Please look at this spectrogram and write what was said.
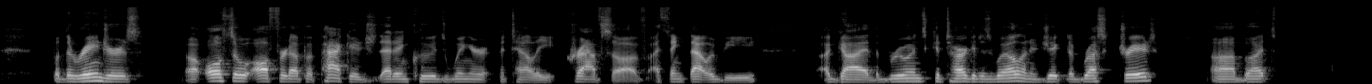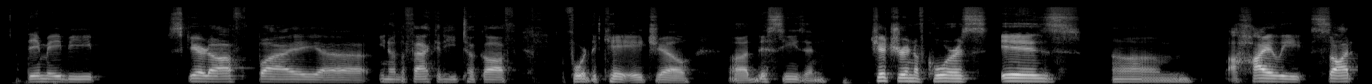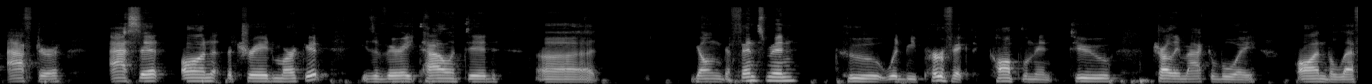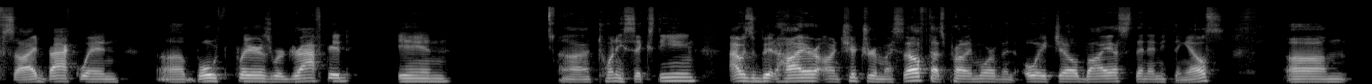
but the Rangers uh, also offered up a package that includes winger Vitaly Kravtsov. I think that would be a guy the Bruins could target as well in a Jake DeBrusk trade, uh, but they may be scared off by uh, you know the fact that he took off for the KHL uh, this season. Chychrun, of course, is um, a highly sought after asset on the trade market. He's a very talented uh, young defenseman who would be perfect complement to Charlie McAvoy on the left side. Back when uh, both players were drafted in uh, 2016. I was a bit higher on Chychrun myself. That's probably more of an OHL bias than anything else. Um,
